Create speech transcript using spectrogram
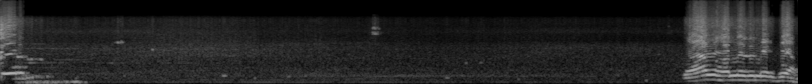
যে ভয়াবহ লেভেলের জ্যাম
